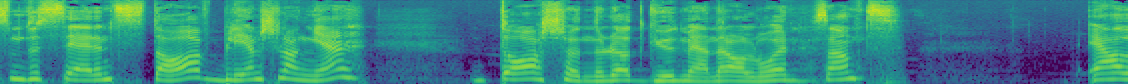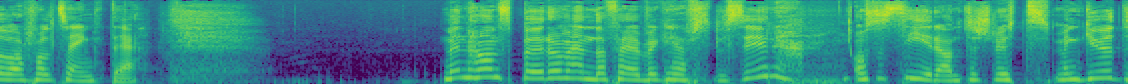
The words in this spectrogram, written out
som du ser en stav bli en slange, da skjønner du at Gud mener alvor. sant? Jeg hadde i hvert fall tenkt det. Men han spør om enda flere bekreftelser, og så sier han til slutt Men Gud,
